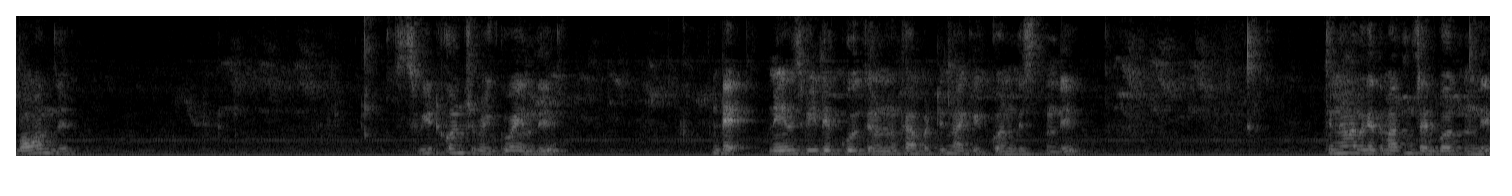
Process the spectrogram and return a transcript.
బాగుంది. స్వీట్ కొంచెం ఎక్కువైంది. అంటే నేను స్వీట్ ఎక్కువ తిన్నాను కాబట్టి నాకు ఎక్కువ అనిపిస్తుంది. తిన్న వాళ్ళకైతే మాత్రం సరిపోతుంది.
